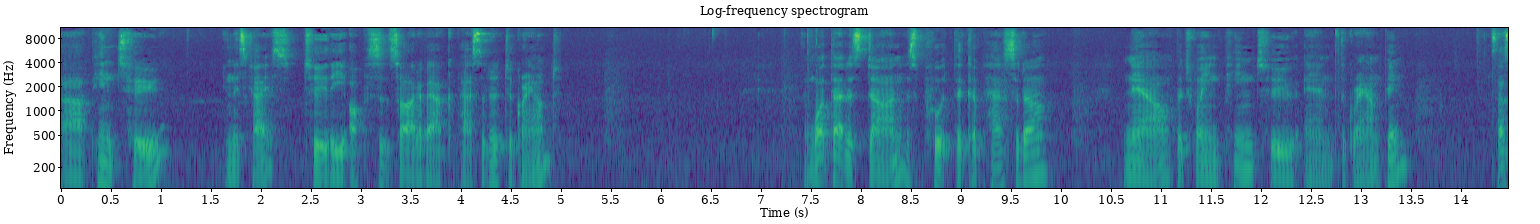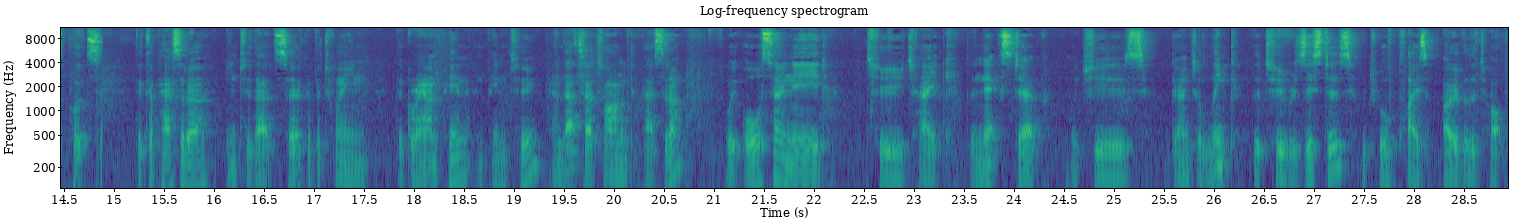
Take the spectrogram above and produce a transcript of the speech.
uh, pin 2, in this case, to the opposite side of our capacitor to ground. And what that has done is put the capacitor now between pin 2 and the ground pin. So that puts the capacitor into that circuit between the ground pin and pin 2 and that's our timing capacitor. We also need to take the next step which is going to link the two resistors which we'll place over the top.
